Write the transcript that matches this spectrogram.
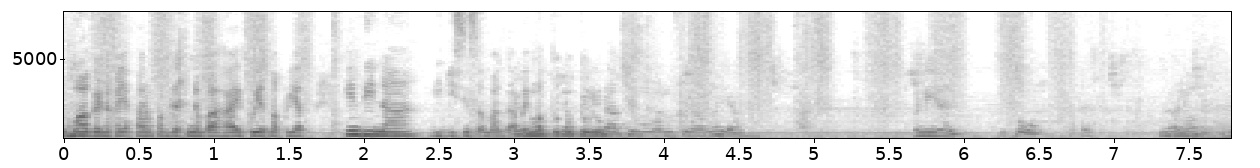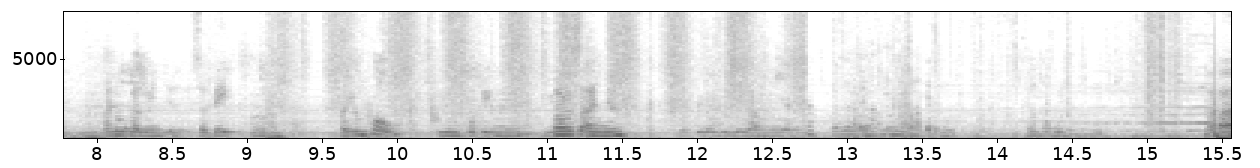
Umaga na kaya parang pagdating ng bahay, puyat na puyat, hindi na gigising sa umaga. Abay, magtutulog. ano yan. Ano yan? Ito. Ano? Anong gagawin dyan? sa tape? Ayun pa oh. Yung puti na yun. Para saan yun? Pinabili namin yan. Baba?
